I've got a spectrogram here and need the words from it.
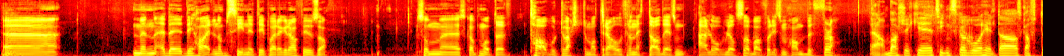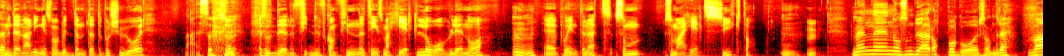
Eh, men de, de har en obscenity-paragraf i USA som eh, skal på en måte ta bort det verste materialet fra nettet av det som er lovlig også, bare for liksom å ha en buffer. da. Ja, Bare så ikke ting skal gå helt av skaftet. Men den er det ingen som har blitt dømt etter på 20 år. Nei, så, Så altså, det du, du kan finne ting som er helt lovlig nå Mm. eh, på internett, som, som er helt sykt. da. Men eh, nå som du er oppe og går, Sondre, hva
